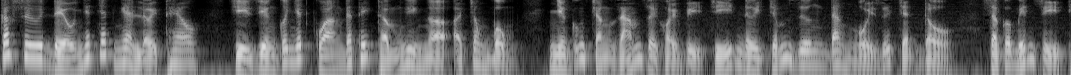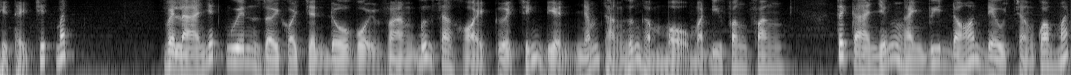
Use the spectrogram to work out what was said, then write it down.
Các sư đều nhất nhất nghe lời theo. Chỉ riêng có nhất quang đã thấy thầm nghi ngờ ở trong bụng, nhưng cũng chẳng dám rời khỏi vị trí nơi chấm dương đang ngồi giữa trận đồ. Sợ có biến gì thì thầy chết mất. Vậy là Nhất Nguyên rời khỏi trận đồ vội vàng bước ra khỏi cửa chính điện nhắm thẳng hướng hầm mộ mà đi phăng phăng. Tất cả những hành vi đó đều chẳng qua mắt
